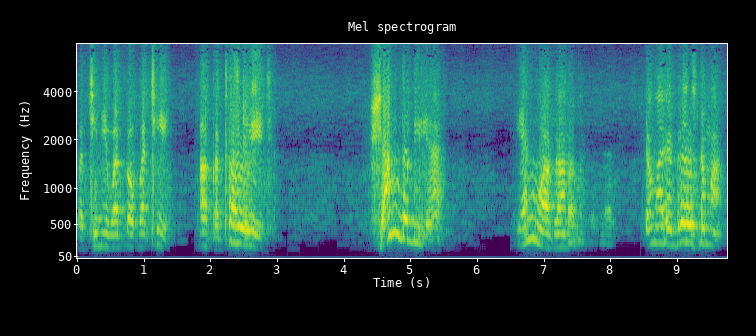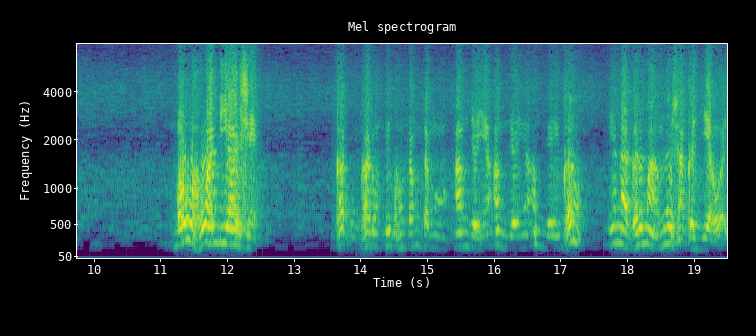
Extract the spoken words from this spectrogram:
પછી ની વાતો પછી આ કથા એવી છે. શાંત દિલે એનું આ કામ તમારે ગ્રસ્તમાં બહુ હવા દિયા છે. ખાટું ખાટું, તીખું તમ તમ આમ જઈએ, આમ આમ જઈએ એના ઘરમાં હંમેશા કજિયા હોય.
